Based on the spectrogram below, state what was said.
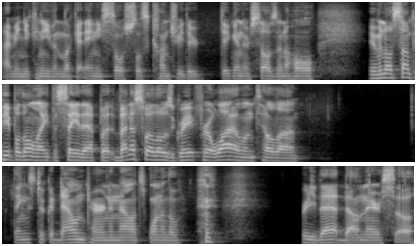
I mean, you can even look at any socialist country; they're digging themselves in a hole. Even though some people don't like to say that, but Venezuela was great for a while until uh, things took a downturn, and now it's one of the pretty bad down there. So,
